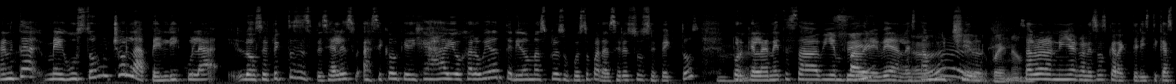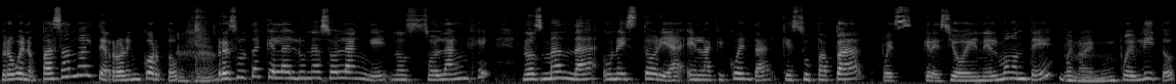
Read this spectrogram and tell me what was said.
La neta, me gustó mucho la película, los efectos especiales, así como que dije, ay, ojalá hubieran tenido más presupuesto para hacer esos efectos, porque la neta estaba bien padre, véanla, está muy chido. Bueno. Salvo a la niña con esas características. Pero bueno, pasando al terror en corto, resulta que la luna Solange nos, Solange nos manda una historia en la que cuenta que su papá pues creció en el monte, bueno, en un pueblito,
